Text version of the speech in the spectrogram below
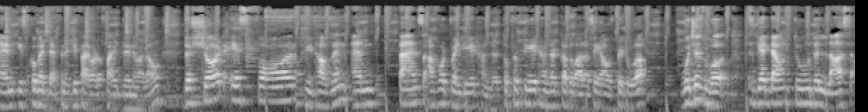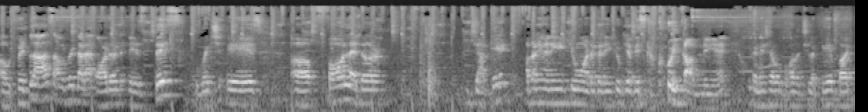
and इसको मैं definitely five out of five देने वाला हूँ the shirt is for three thousand and pants are for twenty eight hundred तो फिफ्टी एट हंड्रेड का दोबारा से आउटफिट हुआ which is worth. Let's get down to the last outfit. Last outfit that I ordered is this, which is a fall leather jacket पता नहीं मैंने ये क्यों ऑर्डर करी, क्योंकि अभी इसका कोई काम नहीं है। फिनिश है वो बहुत अच्छी लगती है बट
